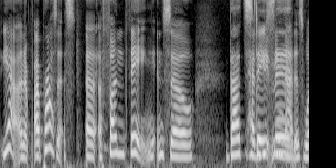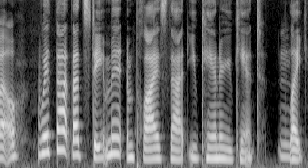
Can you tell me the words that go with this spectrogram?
yeah, an, a process, a, a fun thing. And so That have statement you seen that as well? With that that statement implies that you can or you can't. Mm. Like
